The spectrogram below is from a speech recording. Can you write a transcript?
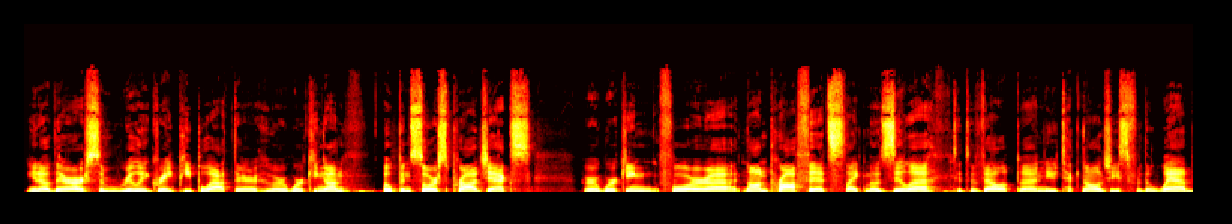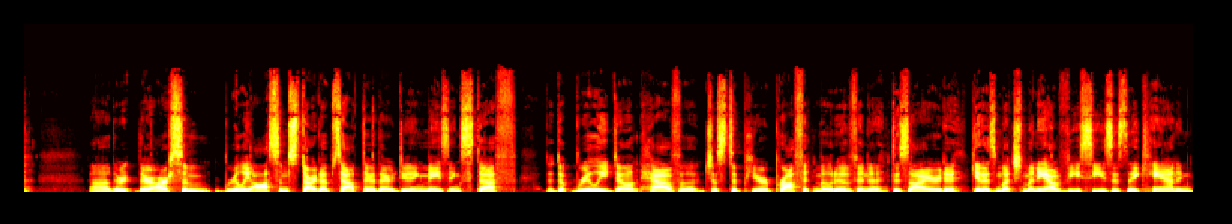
you know there are some really great people out there who are working on open source projects who are working for uh, nonprofits like Mozilla to develop uh, new technologies for the web. Uh, there, there are some really awesome startups out there that are doing amazing stuff that really don't have a, just a pure profit motive and a desire to get as much money out of VCs as they can and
